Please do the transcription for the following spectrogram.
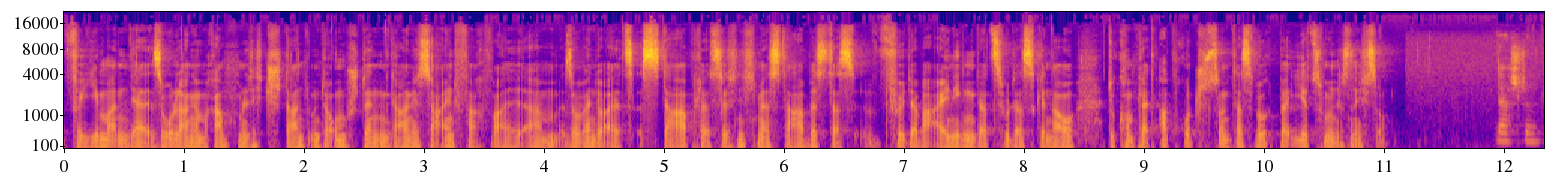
für jemanden, der so lange im Rampenlicht stand, unter Umständen gar nicht so einfach, weil ähm, so wenn du als Star plötzlich nicht mehr Star bist, das führt ja bei einigen dazu, dass genau du komplett abrutschst und das wirkt bei ihr zumindest nicht so. Das stimmt.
